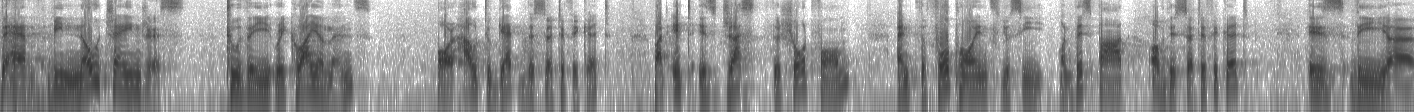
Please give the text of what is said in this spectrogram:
There have been no changes to the requirements or how to get the certificate, but it is just the short form and the four points you see on this part of this certificate is the, uh,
